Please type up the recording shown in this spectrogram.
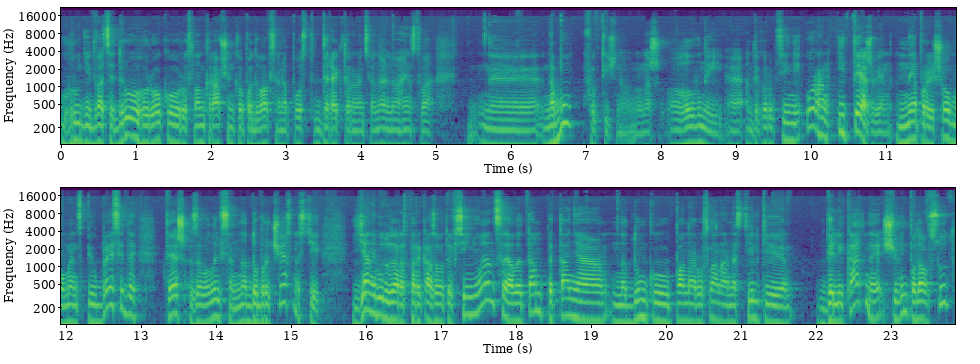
у грудні 22-го року, Руслан Кравченко подавався на пост директора Національного агентства е, НАБУ, фактично, ну, наш головний е, антикорупційний орган, і теж він не пройшов момент співбесіди, теж завалився на доброчесності. Я не буду зараз переказувати всі нюанси, але там питання, на думку пана Руслана, настільки делікатне, що він подав в суд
